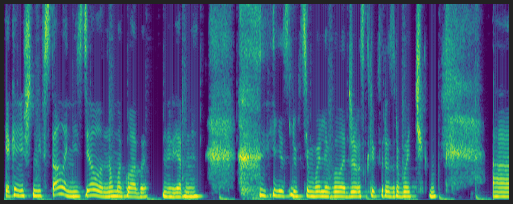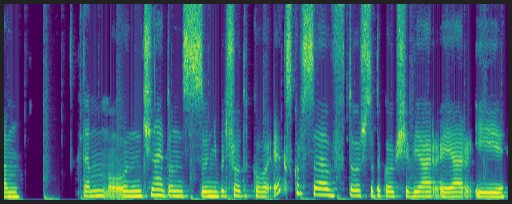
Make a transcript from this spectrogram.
Я, конечно, не встала, не сделала, но могла бы, наверное, если бы тем более была JavaScript разработчиком. Там он, начинает он с небольшого такого экскурса в то, что такое вообще VR, AR и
